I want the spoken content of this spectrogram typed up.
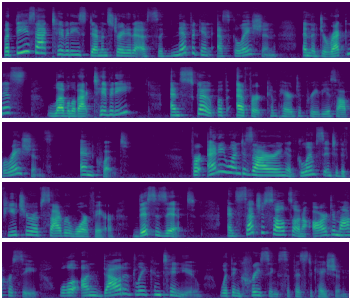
But these activities demonstrated a significant escalation in the directness, level of activity, and scope of effort compared to previous operations. End quote. For anyone desiring a glimpse into the future of cyber warfare, this is it. And such assaults on our democracy will undoubtedly continue with increasing sophistication.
